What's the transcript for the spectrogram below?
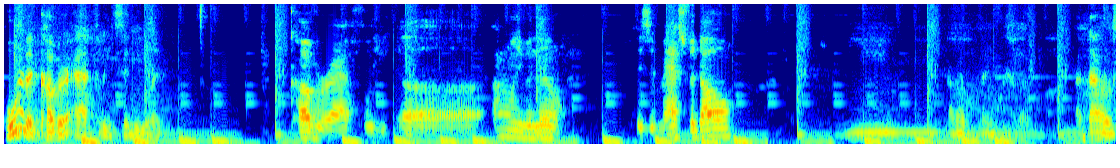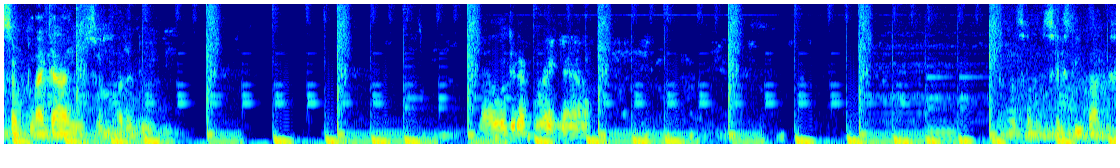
Who are the cover athletes anyway? Cover athlete. Uh, I don't even know. Is it Masvidal? Mm, I don't think so. I thought it was some black guy and some other dude. I'll look it up right now. It was only sixty bucks.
